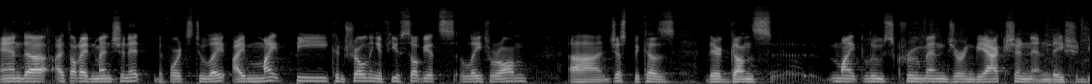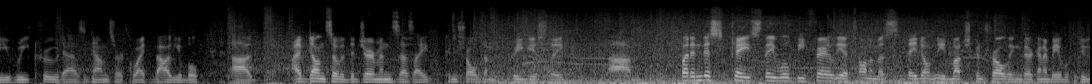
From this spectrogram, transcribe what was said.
And uh, I thought I'd mention it before it's too late. I might be controlling a few Soviets later on, uh, just because their guns might lose crewmen during the action, and they should be recrewed as guns are quite valuable. Uh, I've done so with the Germans as I controlled them previously. Um, but in this case, they will be fairly autonomous. They don't need much controlling. They're going to be able to, do,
